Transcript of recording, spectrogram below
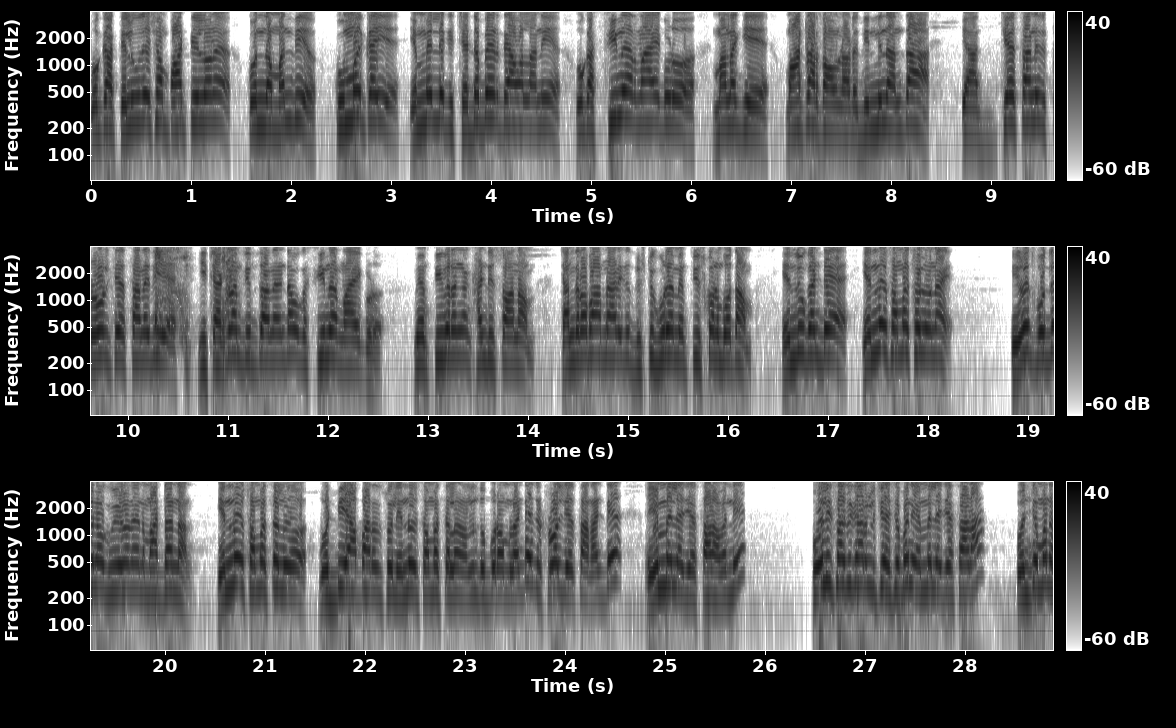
ఒక తెలుగుదేశం పార్టీలోనే కొంతమంది కుమ్మకై ఎమ్మెల్యేకి చెడ్డ పేరు తేవాలని ఒక సీనియర్ నాయకుడు మనకి మాట్లాడుతా ఉన్నాడు. దీని మీద అంతా చేస్తానేది ట్రోల్ చేస్తానేది ఈ చక్రం తిప్పుతానంటే ఒక సీనియర్ నాయకుడు. మేము తీవ్రంగా ఖండిస్తున్నాం చంద్రబాబు నాయుడు దృష్టి కూడా మేము తీసుకొని పోతాం. ఎందుకంటే ఎన్నో సమస్యలు ఉన్నాయి. ఈ రోజు పొద్దున్న ఒక వీడియో నేను మాట్లాడినాను. ఎన్నో సమస్యలు వడ్డీ వ్యాపారస్తులు ఎన్నో సమస్యలు అనంతపురంలో అంటే అది ట్రోల్ చేస్తారంటే ఎమ్మెల్యే చేస్తారా అవన్నీ? పోలీస్ అధికారులు చేసే పని ఎమ్మెల్యే చేస్తాడా? కొంచెం మన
